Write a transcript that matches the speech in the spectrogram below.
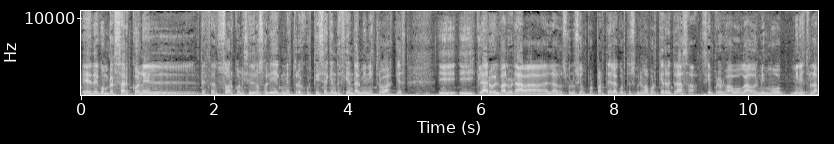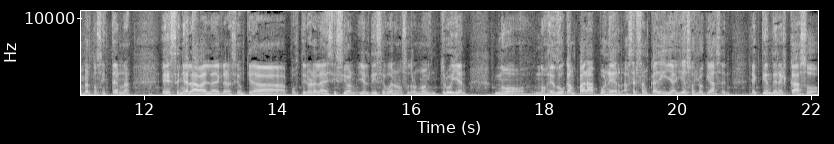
eh, de conversar con el defensor, con Isidro Solía, el ministro de Justicia, quien defiende al ministro Vázquez. y, y claro, él valoraba la resolución por parte de la Corte Suprema porque retrasa. Siempre los abogados, el mismo ministro Lamberto Cisterna, eh, señalaba en la declaración que da posterior a la decisión y él dice, bueno, nosotros nos instruyen, nos, nos educan para poner, hacer zancadillas y eso es lo que hacen. Extienden el caso,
